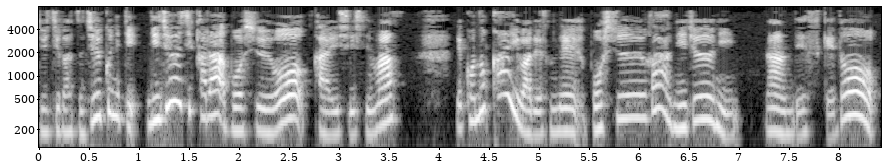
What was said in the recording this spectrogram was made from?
11月19日20時から募集を開始します。で、この回はですね、募集が20人なんですけど、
